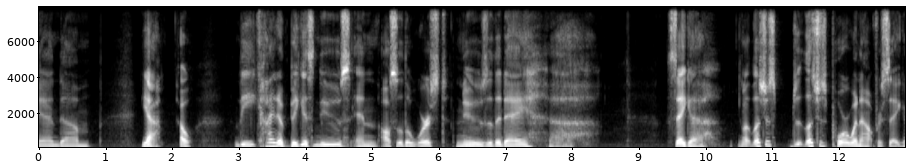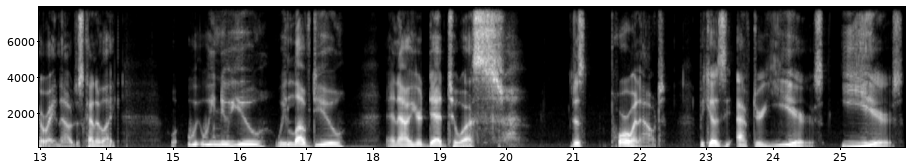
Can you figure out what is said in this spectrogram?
And um, yeah. Oh, the kind of biggest news and also the worst news of the day. Uh, Sega. Let's just let's just pour one out for Sega right now. Just kind of like we, we knew you, we loved you and now you're dead to us. Just pour one out. Because after years, years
